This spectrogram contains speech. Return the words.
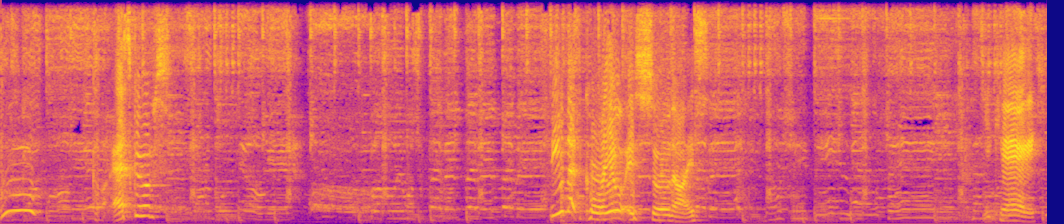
Ooh. God, S.Coups. See that choreo is so nice. Okay.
